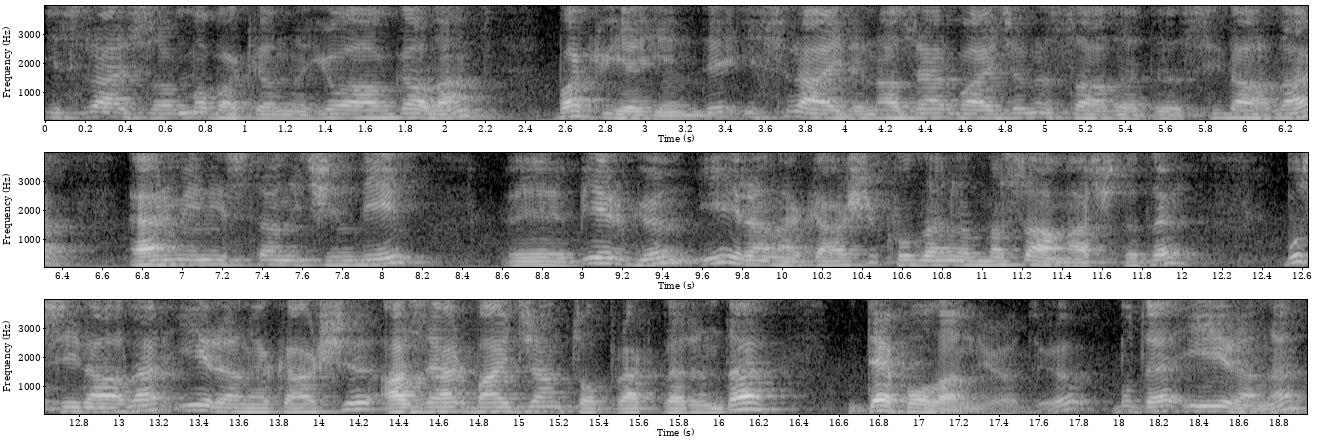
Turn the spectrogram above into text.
İsrail Savunma Bakanı Yoav Galant Bakü'ye indi. İsrail'in Azerbaycan'a sağladığı silahlar Ermenistan için değil e, bir gün İran'a karşı kullanılması amaçlıdır. Bu silahlar İran'a karşı Azerbaycan topraklarında depolanıyor diyor. Bu da İran'ın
